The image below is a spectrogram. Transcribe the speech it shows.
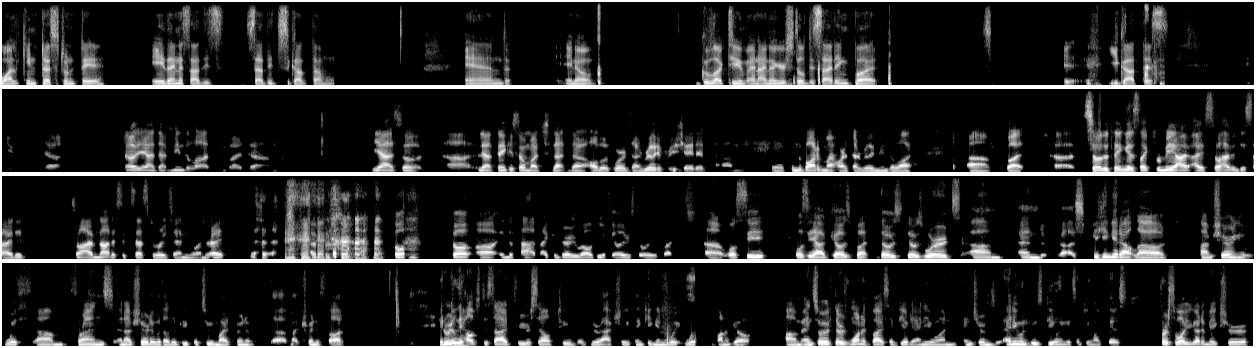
వాళ్ళకి ఇంట్రెస్ట్ ఉంటే ఏదైనా సాధి సాధించగలుగుతాము. And you know good luck to you man i know you're still deciding but you got this Oh yeah, that means a lot. But um, yeah, so uh, yeah, thank you so much. That the, all those words, I really appreciate it. Um, so from the bottom of my heart, that really means a lot. Um, but uh, so the thing is, like for me, I, I still haven't decided. So I'm not a success story to anyone, right? So uh, in the path, I could very well be a failure story, but uh, we'll see. We'll see how it goes. But those those words um, and uh, speaking it out loud, I'm sharing it with um, friends, and I've shared it with other people too. My train of uh, my train of thought. It really helps decide for yourself too what you're actually thinking and wh- where you want to go. Um, and so, if there's one advice I'd give to anyone in terms of anyone who's dealing with something like this, first of all, you got to make sure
